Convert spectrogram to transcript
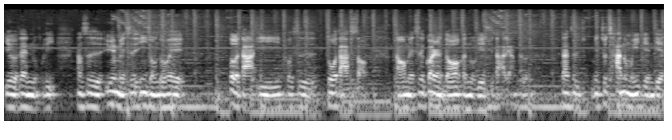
也有在努力，但是因为每次英雄都会二打一或是多打少，然后每次怪人都要很努力去打两个，但是你就差那么一点点，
